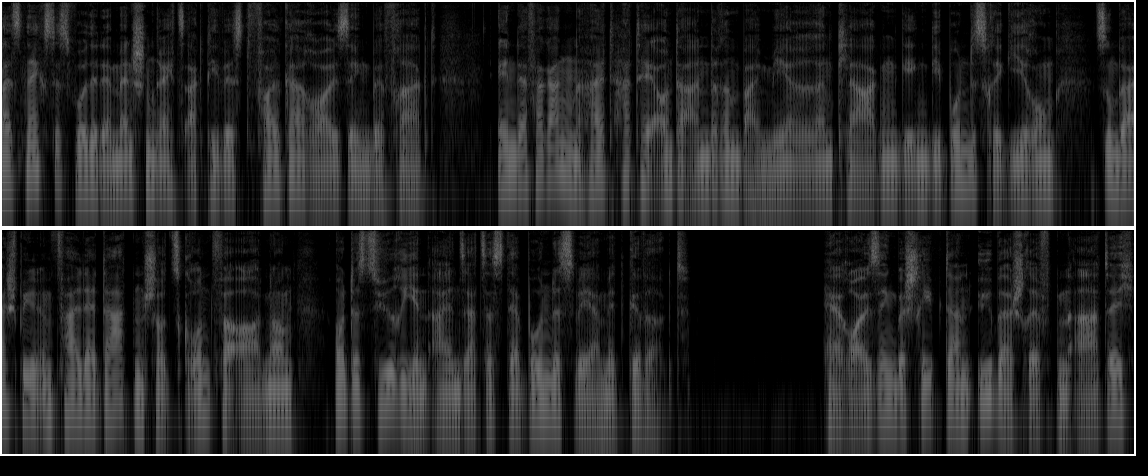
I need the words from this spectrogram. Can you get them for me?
als nächstes wurde der Menschenrechtsaktivist Volker Reusing befragt. In der Vergangenheit hatte er unter anderem bei mehreren Klagen gegen die Bundesregierung, zum Beispiel im Fall der Datenschutzgrundverordnung und des Syrien-Einsatzes der Bundeswehr, mitgewirkt. Herr Reusing beschrieb dann überschriftenartig,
